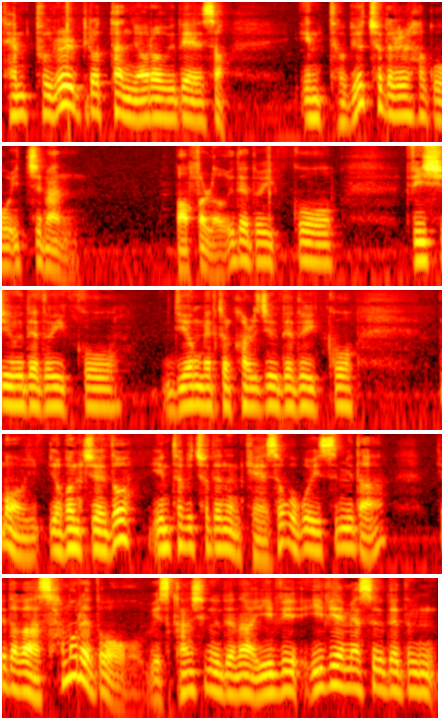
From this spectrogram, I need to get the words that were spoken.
템플을 비롯한 여러 의대에서 인터뷰 초대를 하고 있지만 버펄로 의대도 있고 VC 의대도 있고 New York Medical College 의대도 있고 뭐 이번 주에도 인터뷰 초대는 계속 오고 있습니다. 게다가 3월에도 위스콘신 의대나 EVMS 의대 등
